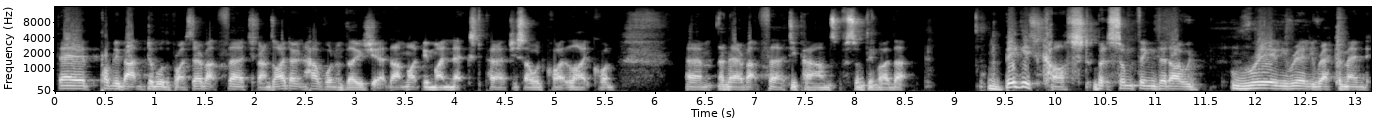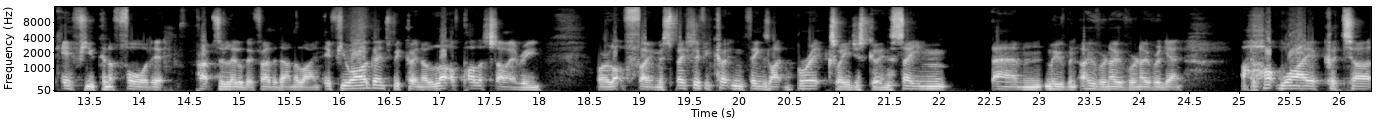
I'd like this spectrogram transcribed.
They're probably about double the price. They're about £30. I don't have one of those yet. That might be my next purchase. I would quite like one. Um, and they're about £30 for something like that. The biggest cost, but something that I would really, really recommend if you can afford it, perhaps a little bit further down the line. If you are going to be cutting a lot of polystyrene or a lot of foam, especially if you're cutting things like bricks where you're just doing the same um, movement over and over and over again, a hot wire cutter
